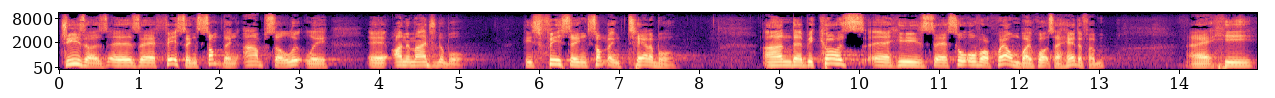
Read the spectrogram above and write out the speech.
Jesus is uh, facing something absolutely uh, unimaginable. He's facing something terrible. And uh, because uh, he's uh, so overwhelmed by what's ahead of him, he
